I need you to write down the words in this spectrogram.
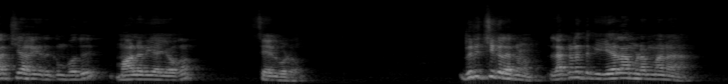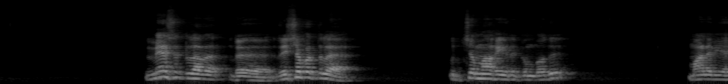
ஆட்சியாக இருக்கும்போது மாளவிய யோகம் செயல்படும். விருச்சிக லக்னம். லக்னத்துக்கு ஏழாம் இடமான மேஷத்தில் அவர் இந்த ரிஷபத்தில் உச்சமாக இருக்கும்போது மாளவிய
